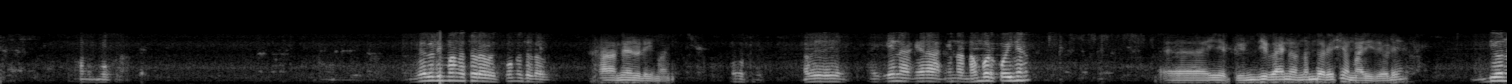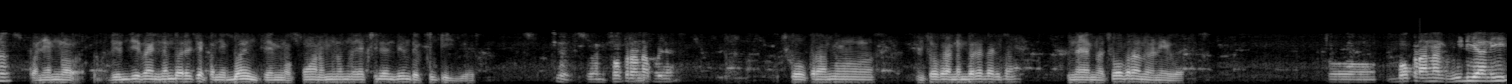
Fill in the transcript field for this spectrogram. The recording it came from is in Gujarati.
મેલડી માં ચડાવે કોને ચડાવે? હા મેલડીમાં ઓકે. હવે એના એના એના નંબર કોઈને એ ભીમજીભાઈ નો નંબર હશે મારી જોડે. વીડિયો પણ એમનો ભીમજીભાઈ નંબર હશે પણ એ બંધ છે. એમનો ફોન હમણાં હમણાં એક્સિડન્ટ થયું તો તૂટી ગયો. છે છોકરાના કોઈ છોકરાનો છોકરા નંબર હતા તારી ના એમના છોકરાનો નહીં હોય. તો બોકડાના વિડિયા ની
